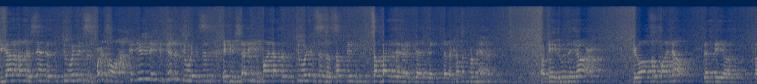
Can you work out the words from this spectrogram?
you got to understand that the two witnesses, first of all, how can you think you're the two witnesses? If you study, you find out that the two witnesses are something, somebody that are, that, that, that are coming from heaven. Okay, who they are. You also find out that the uh, uh,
